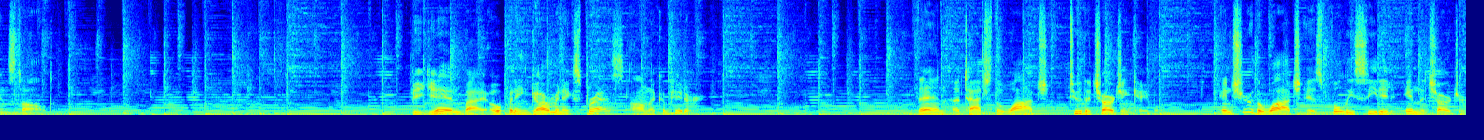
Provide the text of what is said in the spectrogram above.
installed. Begin by opening Garmin Express on the computer. Then attach the watch to the charging cable. Ensure the watch is fully seated in the charger.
